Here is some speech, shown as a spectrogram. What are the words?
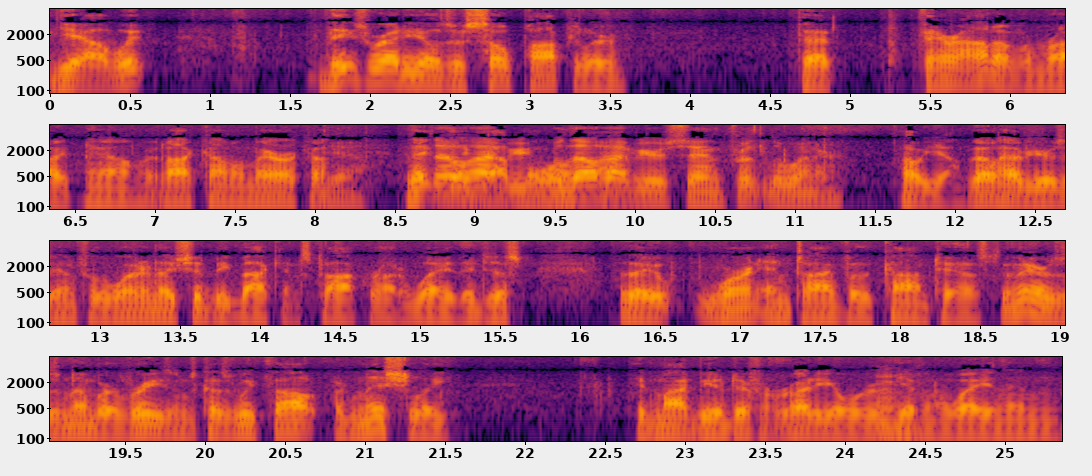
yeah, we, these radios are so popular that they're out of them right now at ICOM America. Yeah. They, they'll they've have got your, more. well, they'll the have way. yours in for the winter. Oh yeah, they'll have yours in for the winter, and they should be back in stock right away. They just they weren't in time for the contest, and there's a number of reasons because we thought initially it might be a different radio we were Mhm. giving away, and then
